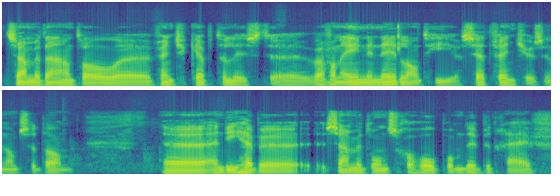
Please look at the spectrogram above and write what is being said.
Samen met een aantal uh, venture capitalists, waarvan één in Nederland hier, Set Ventures in Amsterdam. En die hebben samen met ons geholpen om dit bedrijf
